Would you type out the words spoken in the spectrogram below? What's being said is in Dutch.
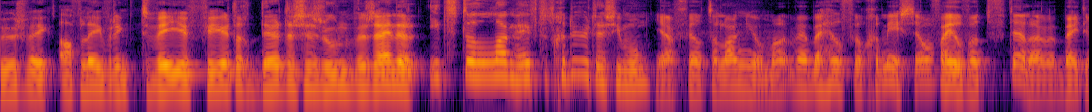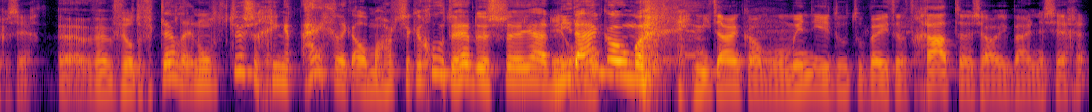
Beursweek, aflevering 42, derde seizoen. We zijn er. Iets te lang heeft het geduurd, hè Simon? Ja, veel te lang, joh. Maar we hebben heel veel gemist, hè? of heel veel te vertellen, beter gezegd. Uh, we hebben veel te vertellen en ondertussen ging het eigenlijk allemaal hartstikke goed, hè? Dus uh, ja, niet aankomen. niet aankomen. Hoe minder je doet, hoe beter het gaat, uh, zou je bijna zeggen.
